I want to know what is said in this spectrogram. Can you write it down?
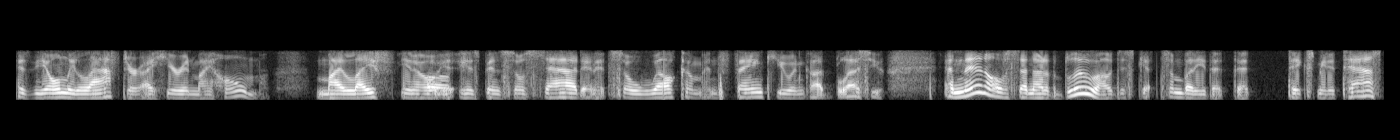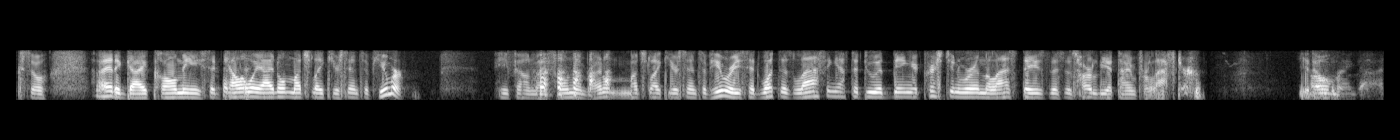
is the only laughter I hear in my home." My life, you know, Oh. it has been so sad and it's so welcome and thank you and God bless you. And then all of a sudden out of the blue I'll just get somebody that that takes me to task. So I had a guy call me, he said, Callaway, I don't much like your sense of humor. he found my phone number. I don't much like your sense of humor. He said, "What does laughing have to do with being a Christian? We're in the last days. This is hardly a time for laughter." You oh know. Oh my God.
